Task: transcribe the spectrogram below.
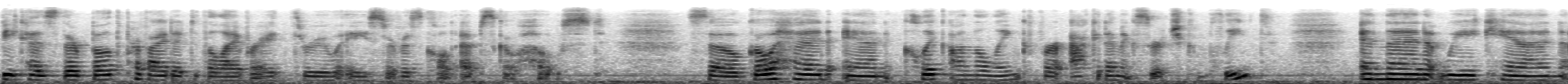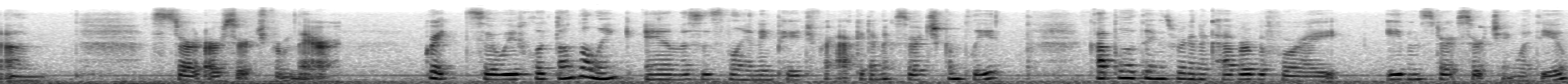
because they're both provided to the library through a service called EBSCOhost. So go ahead and click on the link for Academic Search Complete and then we can um, start our search from there. Great, so we've clicked on the link and this is the landing page for Academic Search Complete couple of things we're going to cover before I even start searching with you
